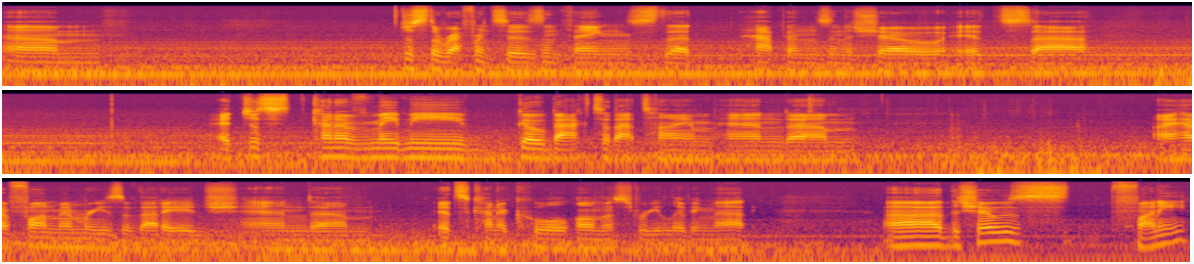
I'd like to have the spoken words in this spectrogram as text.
um, just the references and things that happens in the show, it's uh, it just kind of made me go back to that time and um, I have fond memories of that age and um, it's kind of cool almost reliving that. Uh, the show's funny,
